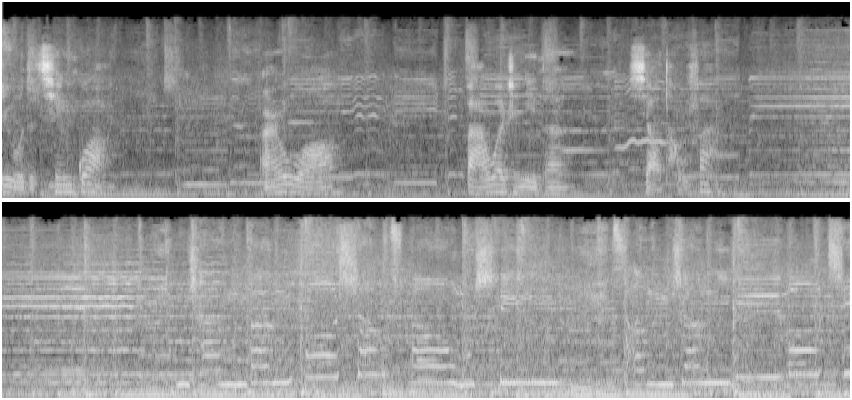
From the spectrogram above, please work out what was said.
是我的牵挂，而我把握着你的小头发。缠斑陌上草木新，藏将一梦惊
